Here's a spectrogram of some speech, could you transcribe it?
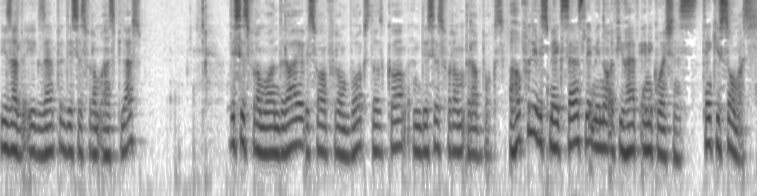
these are the example. This is from Unsplash this is from OneDrive, this one from Box.com, and this is from Dropbox. Hopefully this makes sense. Let me know if you have any questions. Thank you so much.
